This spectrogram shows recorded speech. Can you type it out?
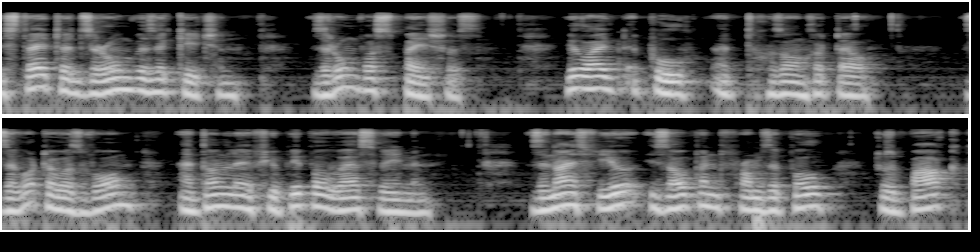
We stayed at the room with a kitchen. The room was spacious. We liked a pool at Zone Hotel. The water was warm and only a few people were swimming. The nice view is opened from the pool to the park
